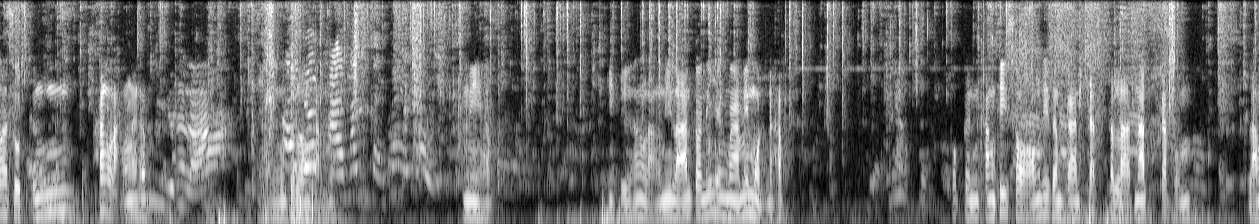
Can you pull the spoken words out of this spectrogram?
มาสุดถึงข้างหลังนะครับอย่างนี้ผมจะลองหันนะนี่ครับ นี่คือข้างหลังนี่ร้านตอนนี้ยังมาไม่หมดนะครับก็เป็นครั้งที่สองที่ทำการจัดตลาดนัดครับผมหลัง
